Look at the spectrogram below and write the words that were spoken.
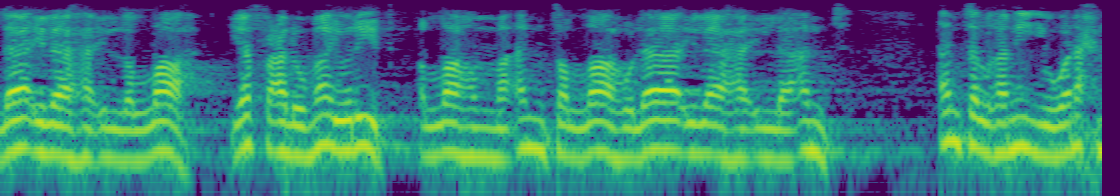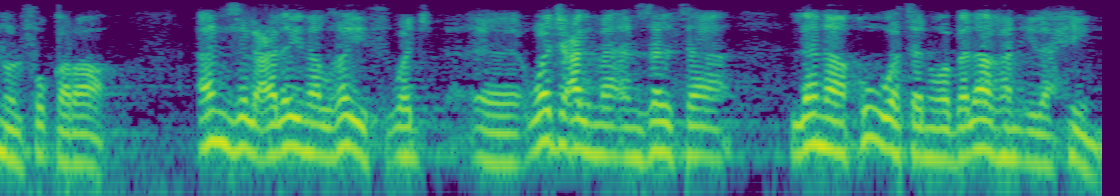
لا إله إلا الله يفعل ما يريد اللهم أنت الله لا إله إلا أنت أنت الغني ونحن الفقراء أنزل علينا الغيث آه، واجعل ما أنزلت لنا قوة وبلاغا إلى حين.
